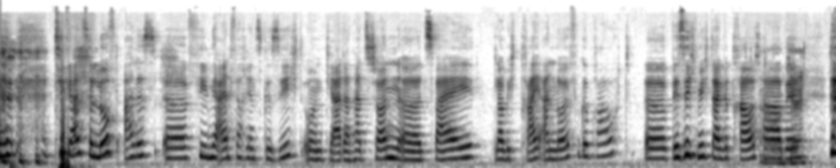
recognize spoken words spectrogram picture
die ganze Luft, alles äh, fiel mir einfach ins Gesicht. Und ja, dann hat es schon äh, zwei, glaube ich, drei Anläufe gebraucht, äh, bis ich mich dann getraut ah, habe, okay.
